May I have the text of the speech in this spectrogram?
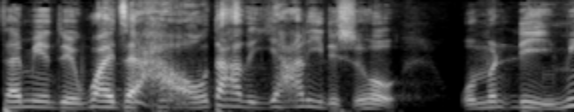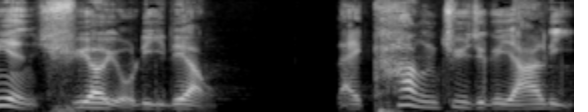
在面对外在好大的压力的时候，我们里面需要有力量来抗拒这个压力，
